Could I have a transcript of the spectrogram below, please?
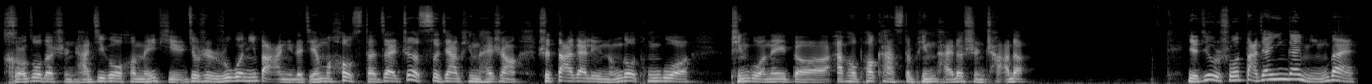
合作的审查机构和媒体。就是如果你把你的节目 host 在这四家平台上，是大概率能够通过苹果那个 Apple Podcast 平台的审查的。也就是说，大家应该明白，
